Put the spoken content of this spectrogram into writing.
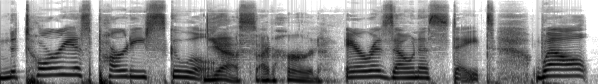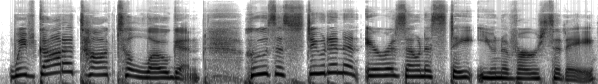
Notorious party school. Yes, I've heard. Arizona State. Well, we've got to talk to Logan, who's a student at Arizona State University.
